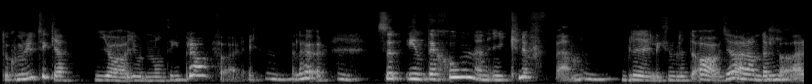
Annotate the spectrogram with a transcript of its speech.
Då kommer du tycka att jag gjorde någonting bra för dig. Mm. Eller hur? Mm. Så intentionen i knuffen Mm. blir liksom lite avgörande Mm. för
